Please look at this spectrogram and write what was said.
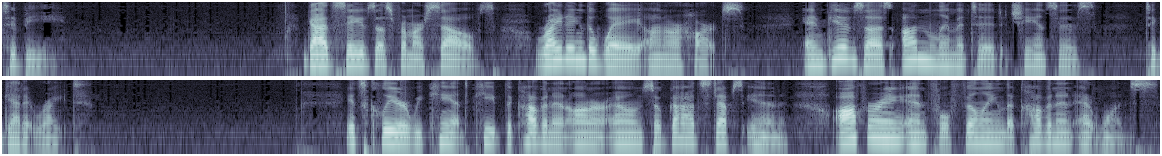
to be. God saves us from ourselves, writing the way on our hearts, and gives us unlimited chances to get it right it's clear we can't keep the covenant on our own, so God steps in, offering and fulfilling the covenant at once.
